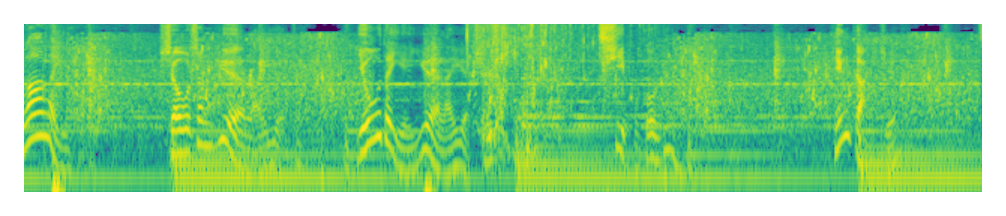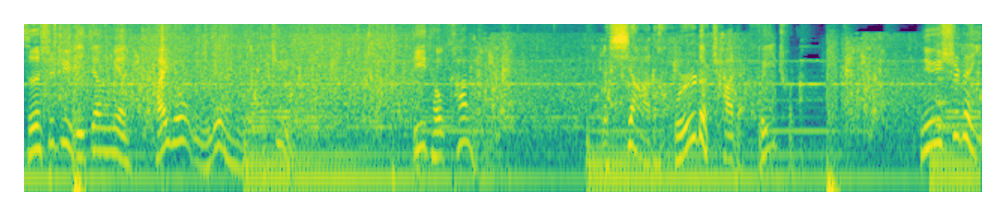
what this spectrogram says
拉了一会儿，手上越来越重，游的也越来越吃力，气不够用。凭感觉，此时距离江面还有五六米的距离。低头看了一眼，我吓得魂儿。都差点飞出来。女尸的眼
